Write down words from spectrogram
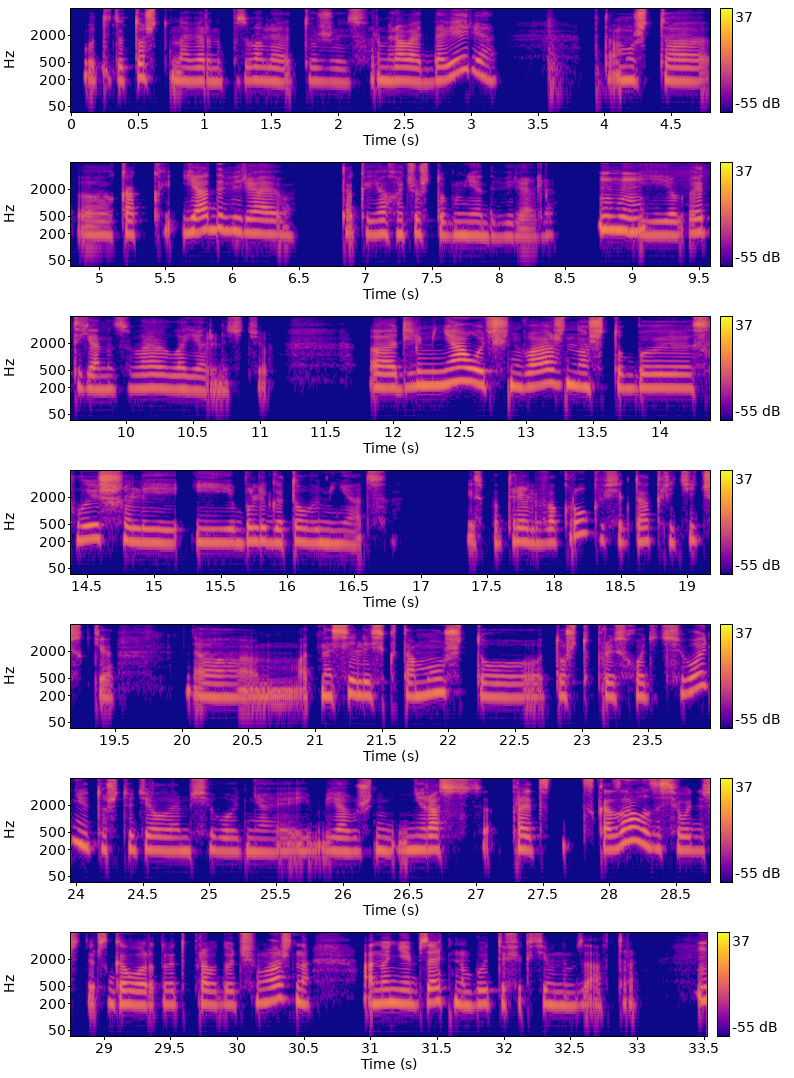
Вот это то, что, наверное, позволяет тоже сформировать доверие, потому что э, как я доверяю, так и я хочу, чтобы мне доверяли. Мгм. И это я называю лояльностью. Э, Для меня очень важно, чтобы слышали и были готовы меняться. И смотрели вокруг, и всегда критически эм, относились к тому, что то, что происходит сегодня, и то, что делаем сегодня, и я уже не раз про это сказала за сегодняшний разговор, но это правда очень важно, оно не обязательно будет эффективным завтра.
